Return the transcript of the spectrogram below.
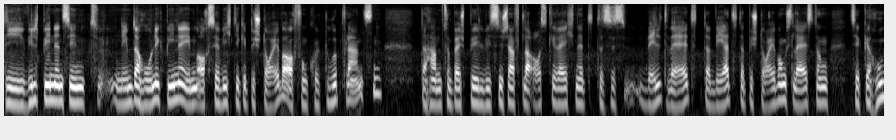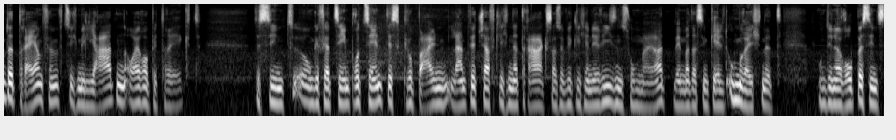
Die Wildbienen sind neben der Honigbiene eben auch sehr wichtige Bestäuber, auch von Kulturpflanzen. Da haben zum Beispiel Wissenschaftler ausgerechnet, dass es weltweit der Wert der Bestäubungsleistung ca. 153 Milliarden Euro beträgt. Das sind ungefähr 10 Prozent des globalen landwirtschaftlichen Ertrags, also wirklich eine Riesensumme, ja, wenn man das in Geld umrechnet. Und in Europa sind es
